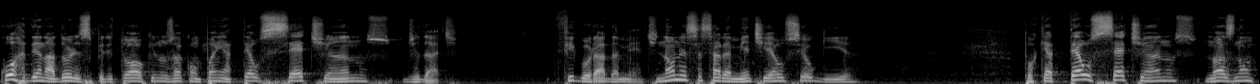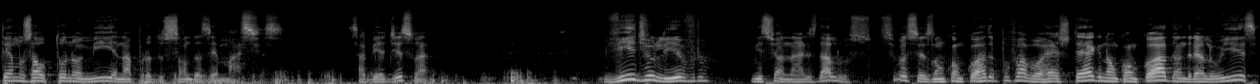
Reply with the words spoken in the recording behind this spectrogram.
coordenador espiritual que nos acompanha até os sete anos de idade, figuradamente. Não necessariamente é o seu guia. Porque até os sete anos nós não temos autonomia na produção das hemácias. Sabia disso, Ana? Vide o livro Missionários da Luz. Se vocês não concordam, por favor, hashtag não concordo, André Luiz,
